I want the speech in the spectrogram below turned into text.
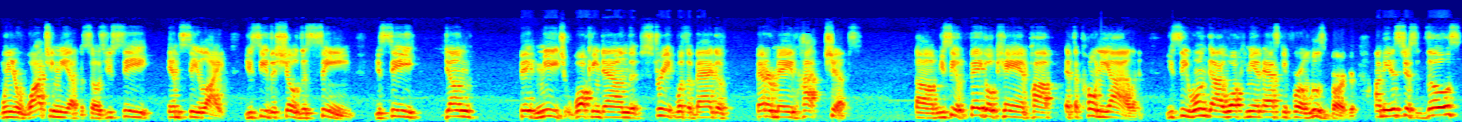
When you're watching the episodes, you see MC Lyte, you see the show The Scene, you see young Big Meech walking down the street with a bag of better made hot chips. Um, you see a Faygo can pop at the Coney Island. You see one guy walking in asking for a loose burger. I mean, it's just those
